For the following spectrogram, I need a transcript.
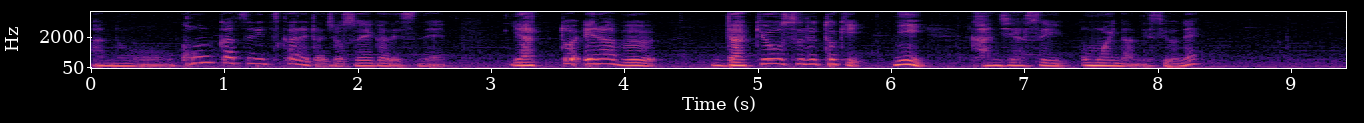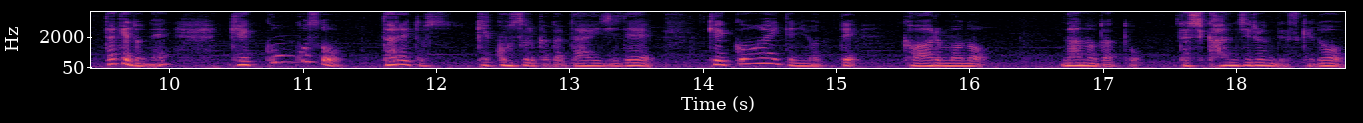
あの婚活に疲れた女性がですねやっと選ぶ妥協する時に感じやすい思いなんですよね。だけどね結婚こそ誰と結婚するかが大事で結婚相手によって変わるものなのだと私感じるんですけど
